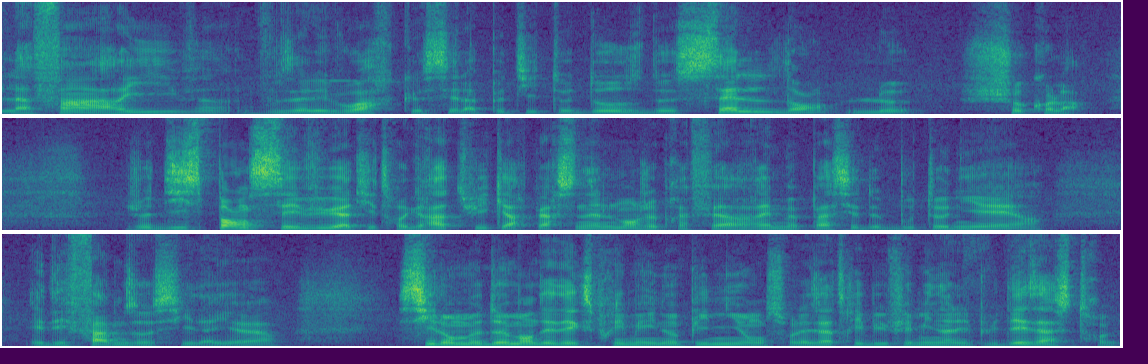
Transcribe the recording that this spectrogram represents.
La fin arrive, vous allez voir que c'est la petite dose de sel dans le chocolat. Je dispense ces vues à titre gratuit car personnellement je préférerais me passer de boutonnières, et des femmes aussi d'ailleurs, si l'on me demandait d'exprimer une opinion sur les attributs féminins les plus désastreux,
